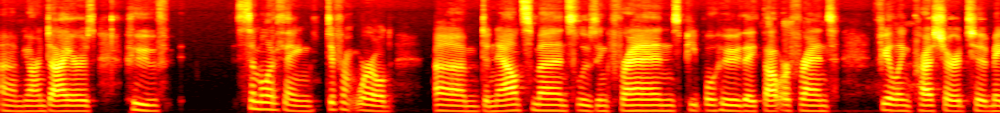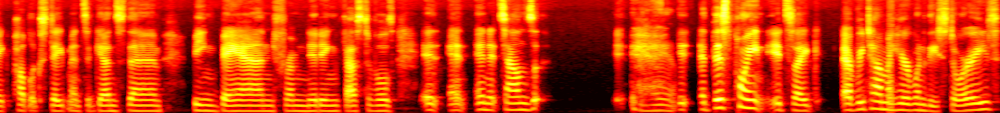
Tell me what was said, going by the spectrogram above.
um, yarn dyers who've similar things, different world, um, denouncements, losing friends, people who they thought were friends feeling pressure to make public statements against them, being banned from knitting festivals. It, and, and it sounds, it, at this point, it's like every time I hear one of these stories,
